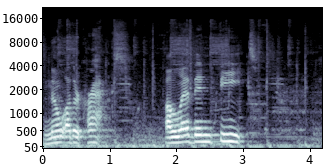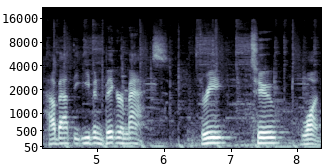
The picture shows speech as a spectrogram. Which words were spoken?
no other cracks. 11 feet. How about the even bigger Max? Three, two, one.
